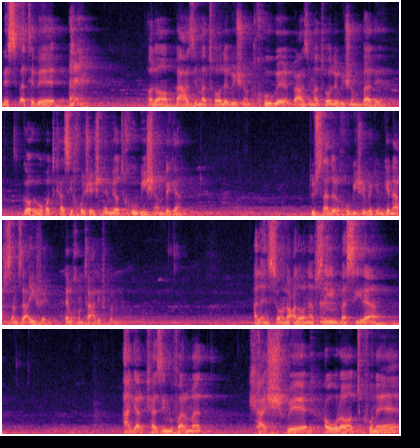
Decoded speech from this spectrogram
نسبت به حالا بعضی مطالبشون خوبه بعضی مطالبشون بده. گاه اوقات کسی خوشش نمیاد خوبیش هم بگن. دوست نداره خوبیشو بگه میگه نفسم ضعیفه. نمی‌خوام تعریف کنیم الانسان علی نفسه بصیره اگر کسی مفرمد کشف عورات کنه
